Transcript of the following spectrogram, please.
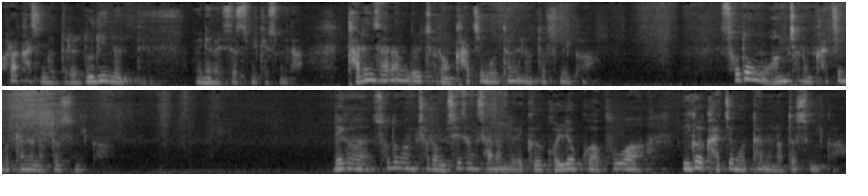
허락하신 것들을 누리는 은혜가 있었으면 좋겠습니다. 다른 사람들처럼 갖지 못하면 어떻습니까? 소돔 왕처럼 갖지 못하면 어떻습니까? 내가 소돔 왕처럼 세상 사람들의 그 권력과 부와 이걸 갖지 못하면 어떻습니까?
